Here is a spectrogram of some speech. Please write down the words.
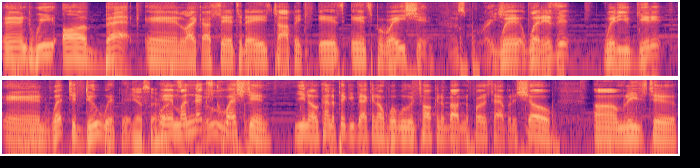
And we are back. And like I said, today's topic is inspiration. Inspiration. Where what is it? Where do you get it? And what to do with it? Yes, sir. And my What to next question, you know, kind of piggybacking off what we were talking about in the first half of the show, um, leads to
